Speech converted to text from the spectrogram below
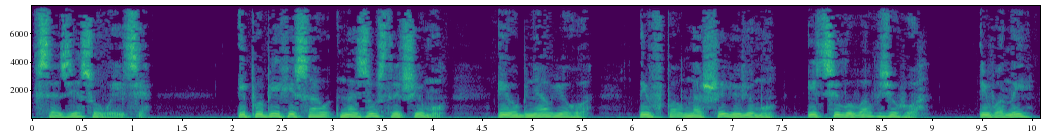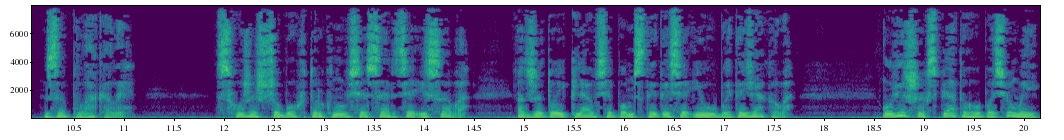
все з'ясовується. І побіг Ісав назустріч йому, і обняв його, і впав на шию йому, і цілував його, і вони заплакали. Схоже, що Бог торкнувся серця Ісава, адже той клявся помститися і убити Якова. У віршах з п'ятого по сьомий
